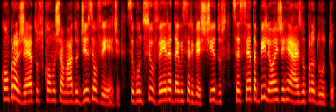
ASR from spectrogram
com projetos como o chamado diesel verde. Segundo Silveira, devem ser investidos 60 bilhões de reais no produto.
